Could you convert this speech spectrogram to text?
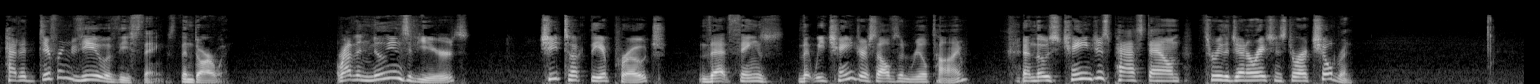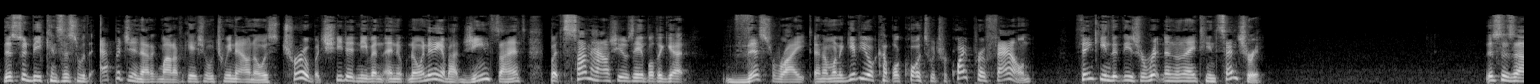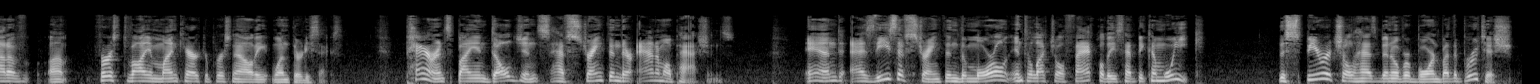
had a different view of these things than Darwin. Rather than millions of years, she took the approach that things that we change ourselves in real time, and those changes pass down through the generations to our children. This would be consistent with epigenetic modification, which we now know is true, but she didn't even know anything about gene science, but somehow she was able to get this right. And I'm going to give you a couple of quotes which were quite profound, thinking that these were written in the 19th century. This is out of um, first volume Mind Character Personality 136. Parents, by indulgence, have strengthened their animal passions. And as these have strengthened, the moral and intellectual faculties have become weak. The spiritual has been overborne by the brutish.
